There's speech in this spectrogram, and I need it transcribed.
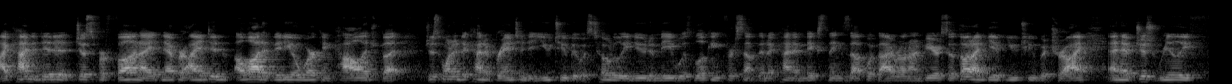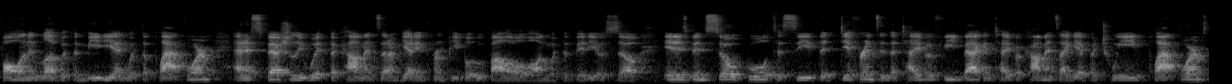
I kind of did it just for fun. I never, I did a lot of video work in college, but just wanted to kind of branch into YouTube. It was totally new to me, was looking for something to kind of mix things up with I Run on Beer, so thought I'd give YouTube a try and have just really fallen in love with the media and with the platform, and especially with the comments that I'm getting from people who follow along with the videos. So it has been so cool to see the difference in the type of feedback and type of comments I get between platforms.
